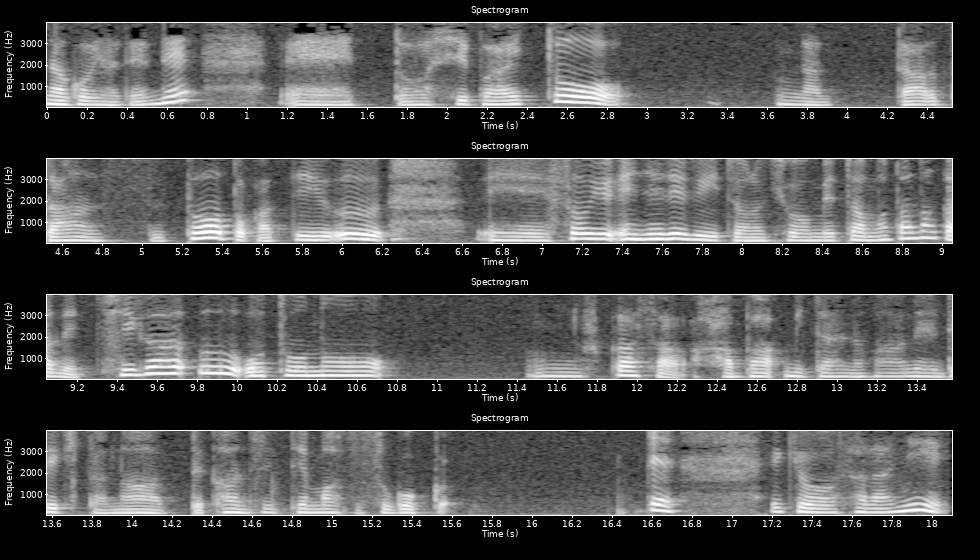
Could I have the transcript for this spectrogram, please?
名古屋でね、えー、と芝居となんダンスととかっていう、えー、そういうエネルギーとの共鳴とはまたなんかね違う音の、うん、深さ幅みたいなのがねできたなって感じてますすごく。で今日さらに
